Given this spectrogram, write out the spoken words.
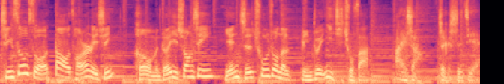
请搜索“稻草人旅行”，和我们德艺双馨、颜值出众的领队一起出发，爱上这个世界。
